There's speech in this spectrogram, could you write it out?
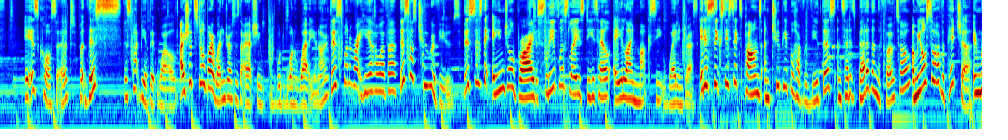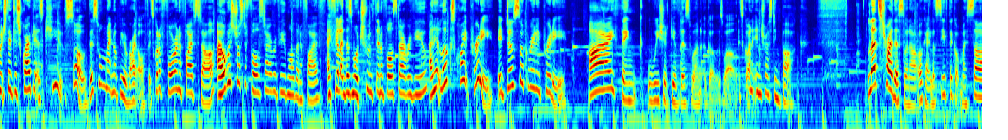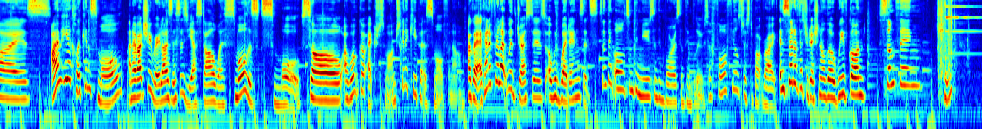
It is corseted, but this, this might be a bit wild. I should still buy wedding dresses that I actually would want to wear, you know? This one right here, however, this has two reviews. This is the Angel Bride Sleeveless Lace Detail A-Line Maxi Wedding Dress. It is 66 pounds and two people have reviewed this and said it's better than the photo. And we also have a picture in which they've described it as cute. So this one might not be a write-off. It's got a four and a five star. I always trust a four star review more than a five. I feel like there's more truth in a four star review and it looks quite pretty. It does look really pretty. I think we should give this one a go as well. It's got an interesting back. Let's try this one out. Okay, let's see if they got my size. I'm here clicking small, and I've actually realized this is YesStyle where small is small. So I won't go extra small. I'm just gonna keep it as small for now. Okay, I kind of feel like with dresses or with weddings, it's something old, something new, something borrowed, something blue. So four feels just about right. Instead of the traditional though, we've gone something cheap,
